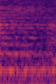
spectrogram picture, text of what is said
Father,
